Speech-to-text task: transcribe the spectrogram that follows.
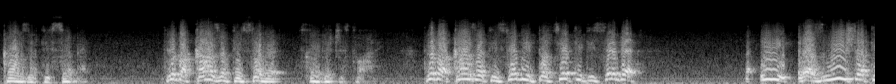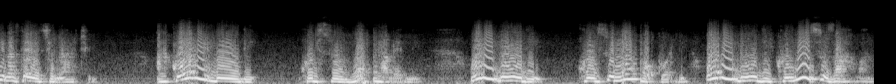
kazati sebe. Treba kazati sebe sljedeće stvari. Treba kazati sebe i podsjetiti sebe ili razmišljati na sljedeći način. Ako ovi ljudi koji su nepravedni, oni ljudi koji su nepokorni, oni ljudi koji nisu zahvalni,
